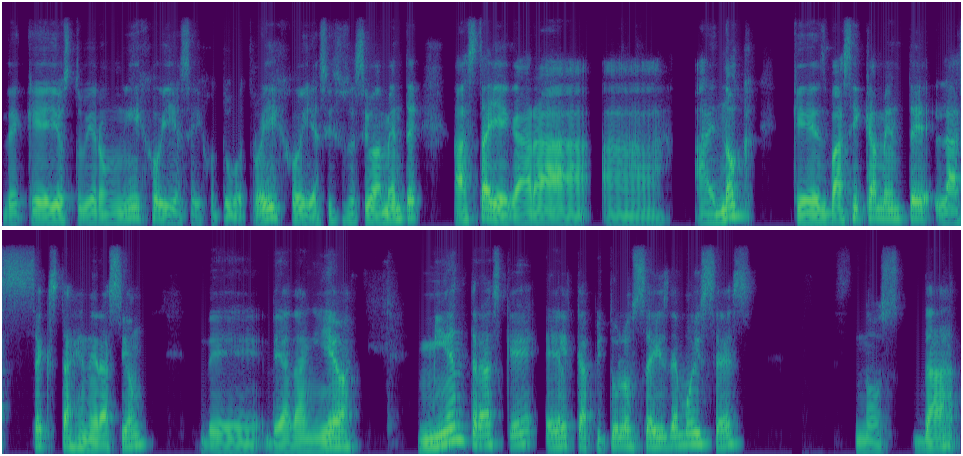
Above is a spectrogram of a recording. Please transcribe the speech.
de que ellos tuvieron un hijo y ese hijo tuvo otro hijo y así sucesivamente hasta llegar a, a, a Enoch, que es básicamente la sexta generación de, Adán y Eva. Mientras que el capítulo 6 de Moisés nos da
